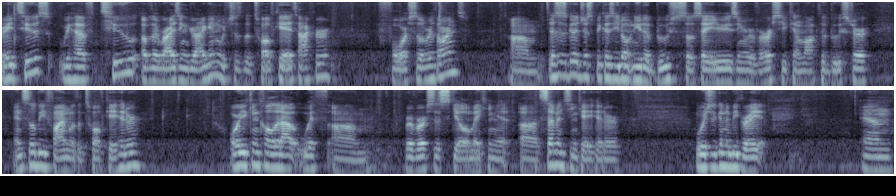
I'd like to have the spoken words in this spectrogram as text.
Grade 2s, we have two of the Rising Dragon, which is the 12k attacker for Silverthorns. Um, this is good just because you don't need a boost, so say you're using reverse, you can lock the booster and still be fine with a 12k hitter. Or you can call it out with um, reverse's skill, making it a 17k hitter, which is going to be great. And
